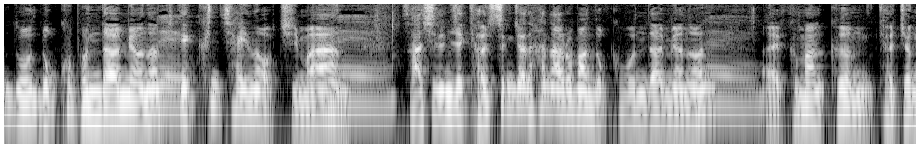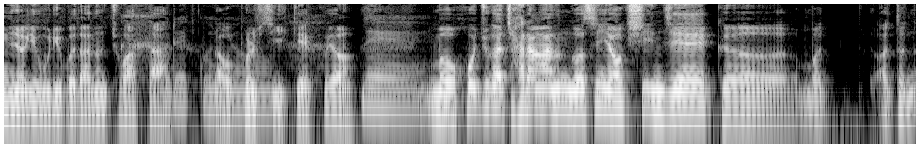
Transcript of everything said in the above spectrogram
놓고 본다면은 네. 그렇게 큰 차이는 없지만 네. 사실은 이제 결승전 하나로만 놓고 본다면은 네. 그만큼 결정력이 우리보다는 좋았다라고 볼 수 있겠고요. 네. 뭐 호주가 자랑하는 것은 역시 이제 그뭐 어떤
